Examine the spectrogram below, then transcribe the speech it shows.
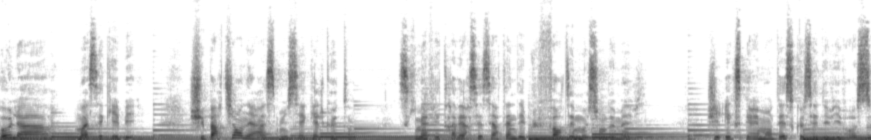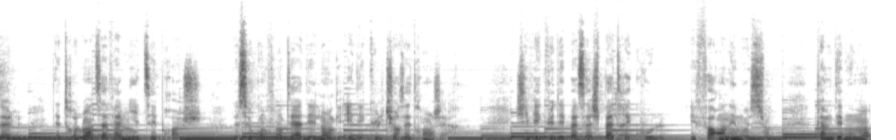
Hola, moi c'est Kébé. Je suis partie en Erasmus il y a quelques temps, ce qui m'a fait traverser certaines des plus fortes émotions de ma vie. J'ai expérimenté ce que c'est de vivre seul, d'être loin de sa famille et de ses proches, de se confronter à des langues et des cultures étrangères. J'ai vécu des passages pas très cool et forts en émotions, comme des moments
